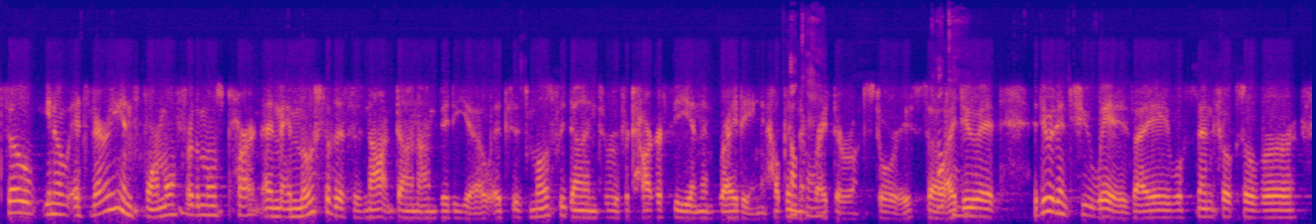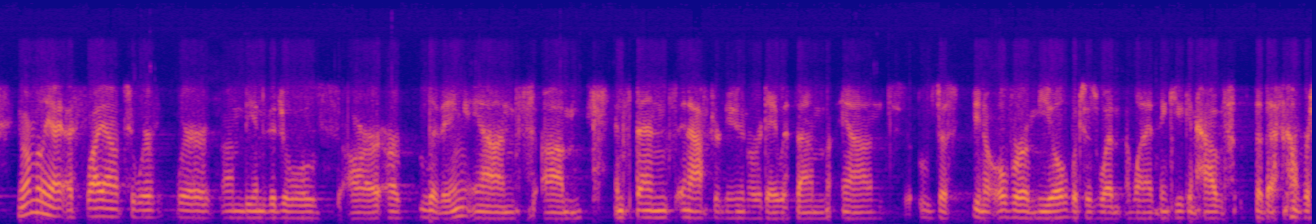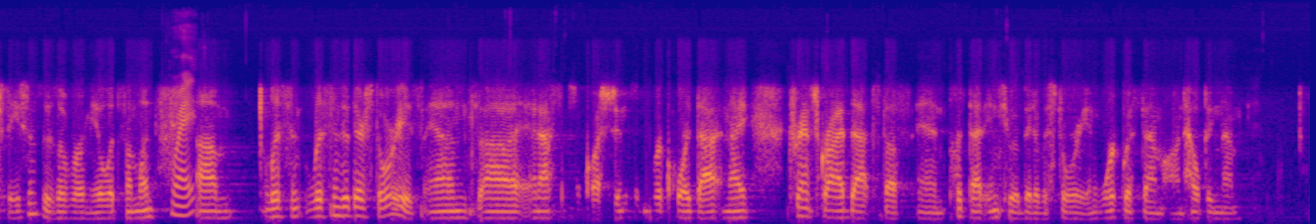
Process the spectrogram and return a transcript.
so, you know, it's very informal for the most part, and, and most of this is not done on video. It's, it's mostly done through photography and then writing and helping okay. them write their own stories. So okay. I do it I do it in two ways. I will send folks over normally I, I fly out to where where um, the individuals are are living and um, and spend an afternoon or a day with them and just, you know, over a meal, which is when when I think you can have the best conversations is over a meal with someone. Right. Um, listen listen to their stories and uh, and ask them some questions and record that. And I transcribe that stuff and put that into a bit of a story and work with them on helping them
